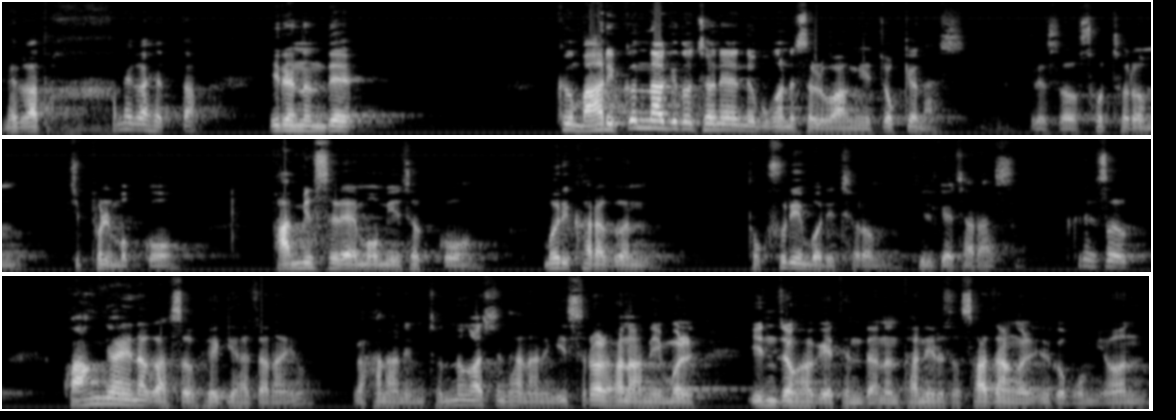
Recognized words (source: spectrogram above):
내가 다 내가 했다 이랬는데 그 말이 끝나기도 전에 느부갓네살 왕이 쫓겨났어. 그래서 소처럼 짚을 먹고 밤이슬에 몸이 젖고 머리카락은 독수리 머리처럼 길게 자랐어. 그래서 광야에 나가서 회개하잖아요. 그러니까 하나님 전능하신 하나님 이스라엘 하나님을 인정하게 된다는 다니엘서 4장을 읽어보면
